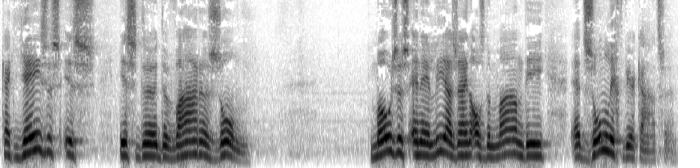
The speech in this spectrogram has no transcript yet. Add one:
Kijk, Jezus is, is de, de ware zon. Mozes en Elia zijn als de maan die het zonlicht weerkaatsen.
